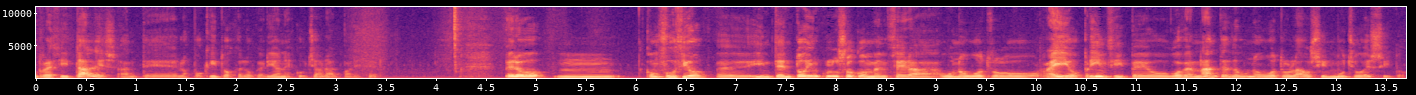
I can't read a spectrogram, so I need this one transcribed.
recitales ante los poquitos que lo querían escuchar, al parecer. Pero mm, Confucio eh, intentó incluso convencer a uno u otro rey o príncipe o gobernante de uno u otro lado sin mucho éxito.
